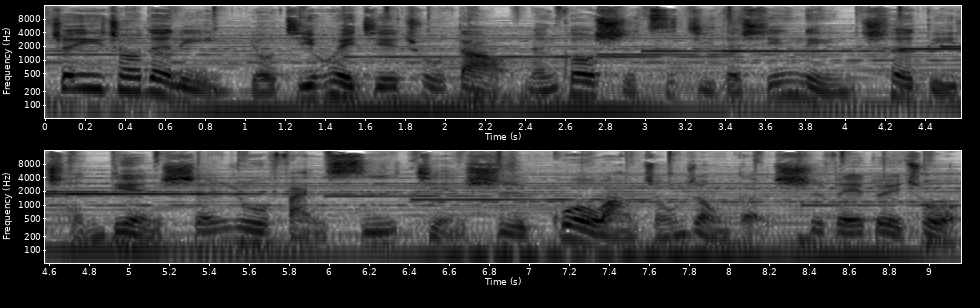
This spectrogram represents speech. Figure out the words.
这一周的你有机会接触到能够使自己的心灵彻底沉淀、深入反思、检视过往种种的是非对错，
